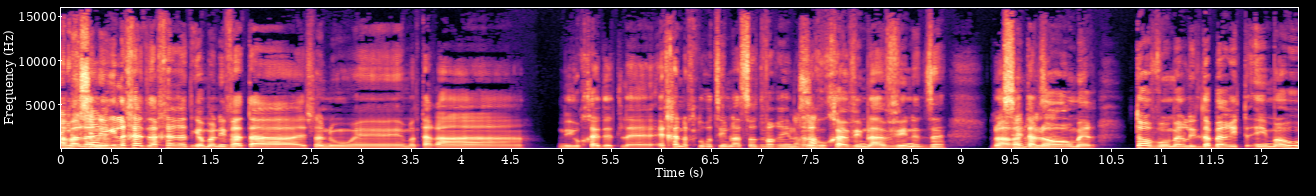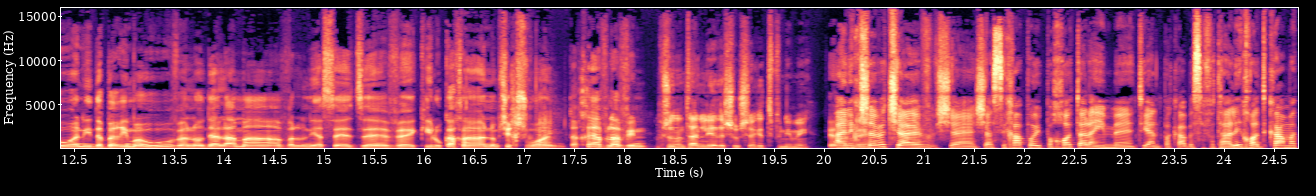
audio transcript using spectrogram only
אבל אני אגיד לך את זה אחרת, גם אני ואתה, יש לנו אה, מטרה מיוחדת לאיך אנחנו רוצים לעשות דברים, נכון. אנחנו חייבים להבין את זה. כלומר, אתה את זה. לא אומר, טוב, הוא אומר לי לדבר עם ההוא, אני אדבר עם ההוא, ואני לא יודע למה, אבל אני אעשה את זה, וכאילו ככה נמשיך שבועיים. אתה חייב להבין. פשוט נתן לי איזשהו שקט פנימי. כן. אני? חושבת שה- ש- שהשיחה פה היא פחות על האם אה, תהיה הנפקה בסוף התהליך, או עד כמה,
